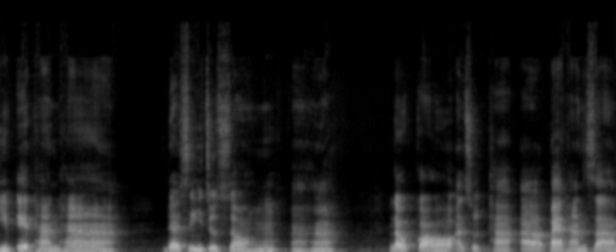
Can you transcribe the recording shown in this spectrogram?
ยี่สิบเอ็ดหารห้า ได้สี่จุดสองอ่าฮะ แล้วก็อันสุดท้ายอ่าแปดหารสาม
